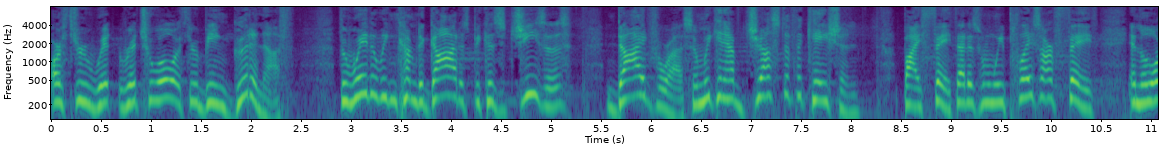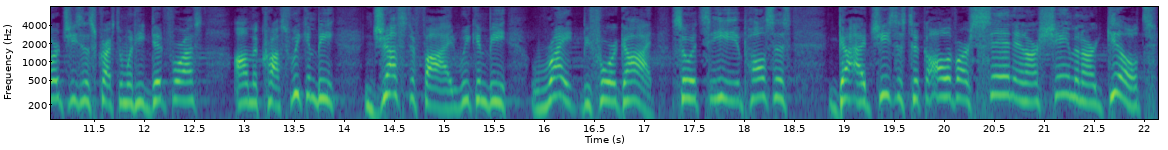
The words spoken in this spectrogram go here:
or through wit- ritual or through being good enough. The way that we can come to God is because Jesus died for us, and we can have justification by faith. That is, when we place our faith in the Lord Jesus Christ and what He did for us on the cross, we can be justified. We can be right before God. So it's, he, Paul says, God, Jesus took all of our sin and our shame and our guilt,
